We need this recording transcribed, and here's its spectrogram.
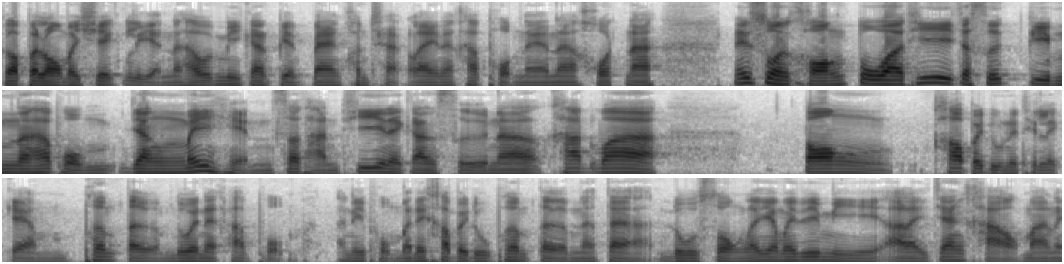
ก็ไปลองไปเช็คเหรียญนะครับว่ามีการเปลี่ยนแปลงคอนแท็กอะไรนะครับผมในอนาคตนะ ในส่วนของตัวที่จะซื้อกิมนะครับผมยังไม่เห็นสถานที่ในการซื้อนะคาดว่า ต้องเข้าไปดูในเทเล gram เพิ่มเติมด้วยนะครับผมอันนี้ผมไม่ได้เข้าไปดูเพิ่มเติมนะแต่ดูทรงแล้วยังไม่ได้มีอะไรแจ้งข่าวมาใน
